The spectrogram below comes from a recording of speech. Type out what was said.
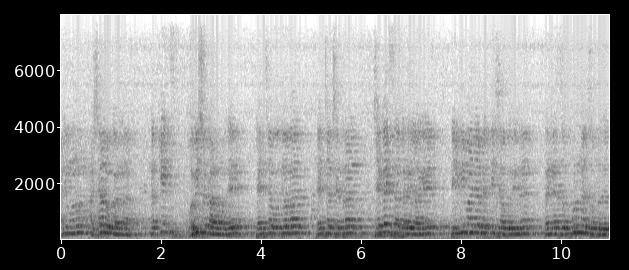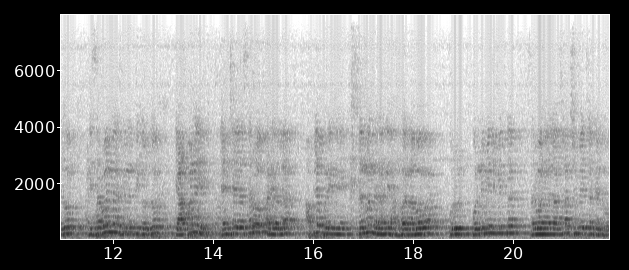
आणि म्हणून अशा लोकांना नक्कीच भविष्य काळामध्ये त्यांच्या उद्योगात त्यांच्या क्षेत्रात जे काही सहकार्य लागेल ते मी माझ्या व्यक्तीच्या वरीनं करण्याचा पूर्ण शब्द देतो. आणि सर्वांनाच विनंती करतो की आपणही यांच्या या सर्व कार्याला आपल्या परीने सन्मानधनाने हातभार लावावा. गुरु पौर्णिमेनिमित्त सर्वांना लाख लाख शुभेच्छा देतो.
